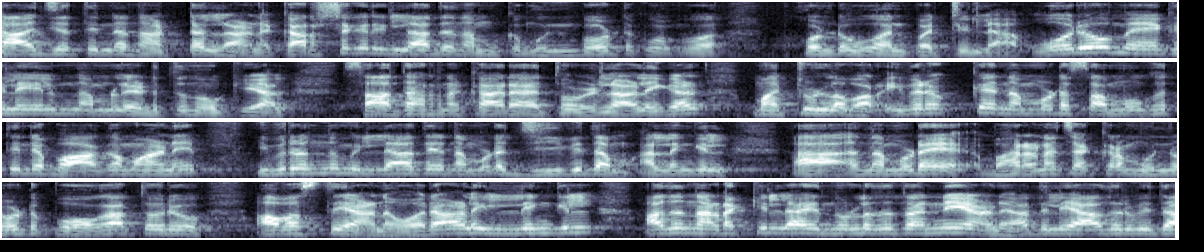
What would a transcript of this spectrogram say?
രാജ്യത്തിന്റെ നട്ടെല്ലാണ്. കർഷകരില്ലാതെ നമുക്ക് മുൻപോട്ട് കൊണ്ടുപോകാൻ പറ്റില്ല. ഓരോ മേഖലയിലും നമ്മൾ എടുത്തു നോക്കിയാൽ സാധാരണക്കാരായ തൊഴിലാളികൾ മറ്റുള്ളവർ ഇവരൊക്കെ നമ്മുടെ സമൂഹത്തിന്റെ ഭാഗമാണ്. ഇവരൊന്നും ഇല്ലാതെ നമ്മുടെ ജീവിതം അല്ലെങ്കിൽ നമ്മുടെ ഭരണചക്രം മുന്നോട്ട് പോകാത്തൊരു അവസ്ഥയാണ്. ഒരാളില്ലെങ്കിൽ അത് നടക്കില്ല എന്നുള്ളത് തന്നെയാണ്. അതിൽ യാതൊരുവിധ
